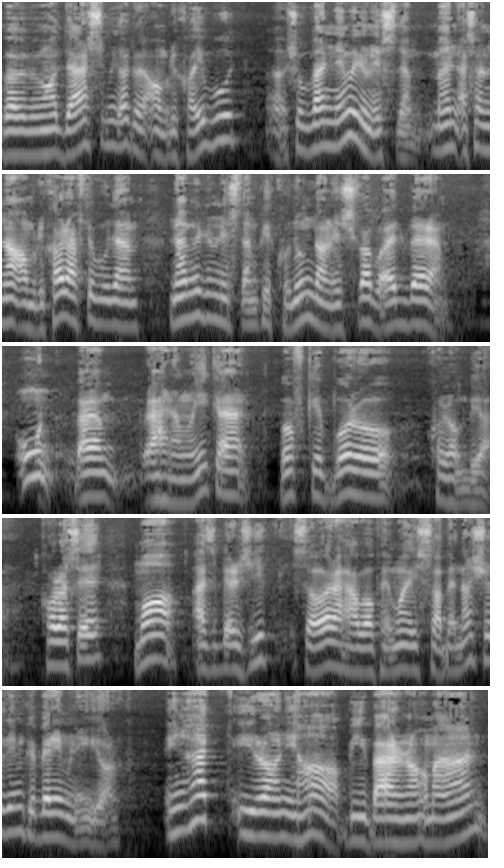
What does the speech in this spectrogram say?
و به ما درس می‌داد و آمریکایی بود. چون من نمی‌دونستم. من اصلا نه آمریکا رفته بودم نمی‌دونستم که کدوم دانشگاه باید برم. اون برام راهنمایی کرد گفت که برو کلمبیا. خلاصه ما از بلژیک سوار هواپیمای سابنا شدیم که بریم نیویورک اینقدر ایرانی ها بی برنامه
